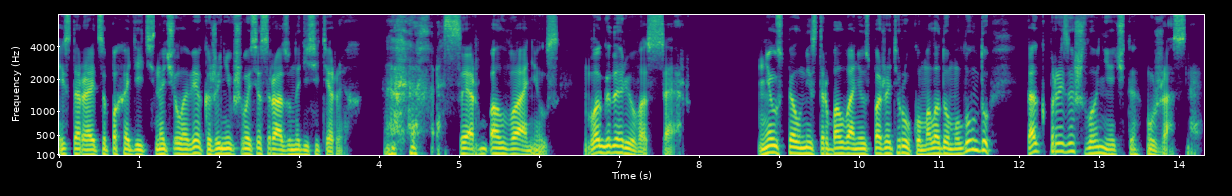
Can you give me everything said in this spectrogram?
и старается походить на человека, женившегося сразу на десятерых. сэр Болваниус, благодарю вас, сэр. Не успел мистер Болваниус пожать руку молодому Лунду, как произошло нечто ужасное.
